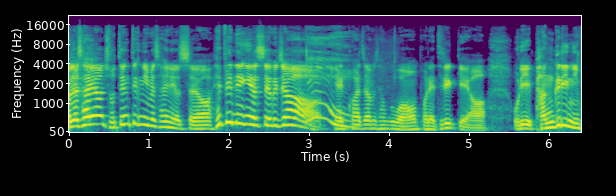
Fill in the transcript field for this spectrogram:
오늘 사연 조땡땡님의 사연이었어요. 해피엔딩이었어요, 그죠? 네. 백화점 상품권 보내드릴게요. 우리 방그리님이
